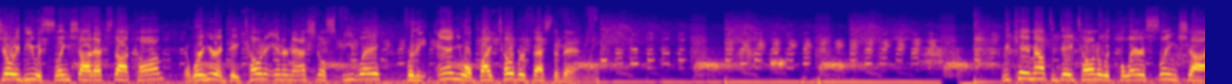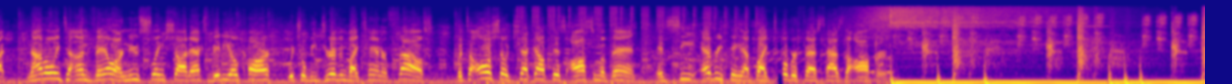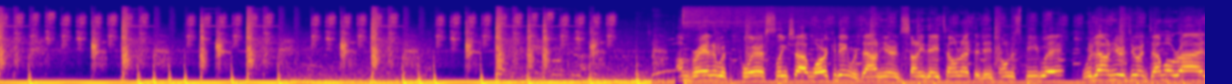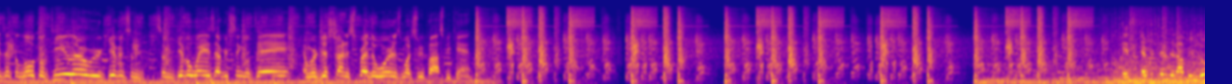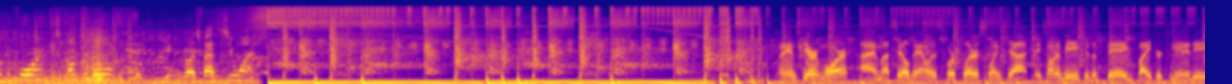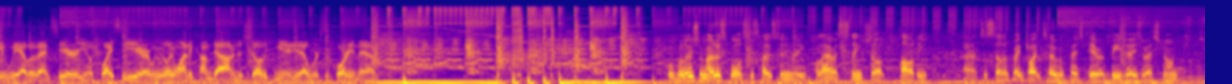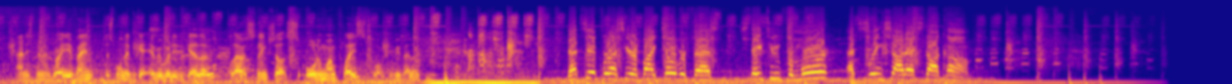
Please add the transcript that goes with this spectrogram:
Joey D with SlingshotX.com, and we're here at Daytona International Speedway for the annual Biketoberfest event. We came out to Daytona with Polaris Slingshot, not only to unveil our new Slingshot X video car, which will be driven by Tanner Faust, but to also check out this awesome event and see everything that Biketoberfest has to offer. I'm Brandon with Polaris Slingshot Marketing. We're down here in sunny Daytona at the Daytona Speedway. We're down here doing demo rides at the local dealer. We're giving some, some giveaways every single day, and we're just trying to spread the word as much as we possibly can. It's everything that I've been looking for. It's comfortable, and it, you can go as fast as you want. My name's Garrett Moore. I'm a sales analyst for Polaris Slingshot. Daytona Beach is a big biker community. We have events here, you know, twice a year. We really wanted to come down and to show the community that we're supporting them. Well, Volusia Motorsports is hosting the Polaris Slingshot Party uh, to celebrate Biketoberfest here at BJ's Restaurant. And it's been a great event. Just wanted to get everybody together. Polaris Slingshots all in one place. What could be better? That's it for us here at Biketoberfest. Stay tuned for more at slingshotx.com.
